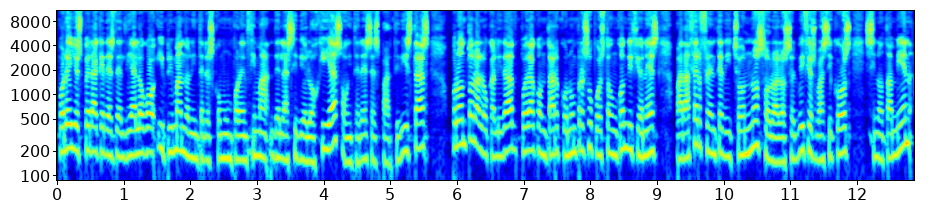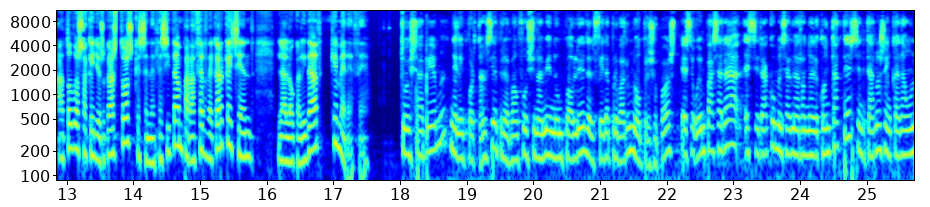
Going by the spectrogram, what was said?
Por ello, espera que desde el diálogo y primando el interés común por encima de las ideologías o intereses partidistas, pronto la localidad pueda contar con un presupuesto en condiciones para hacer frente, dicho, no solo a los servicios básicos, sino también a todos aquellos gastos que se necesitan para hacer de Carcaixent la localidad que merece. Tots sabem de la importància per al bon funcionament d'un poble del fet d'aprovar un nou pressupost. El següent pas ara serà començar una ronda de contactes, sentar-nos en cada un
